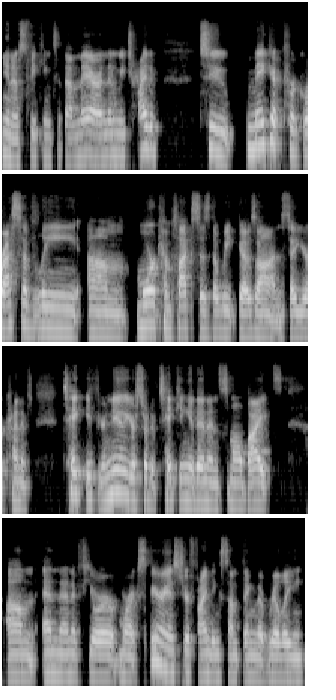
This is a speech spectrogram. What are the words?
you know speaking to them there. And then we try to to make it progressively um, more complex as the week goes on. So you're kind of take if you're new, you're sort of taking it in in small bites, um, and then if you're more experienced, you're finding something that really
